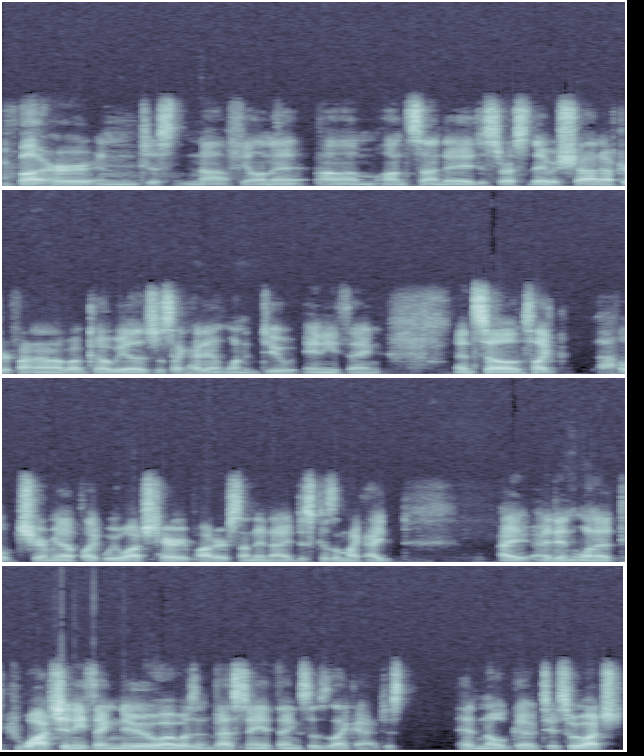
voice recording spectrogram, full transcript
butthurt and just not feeling it um, on Sunday. Just the rest of the day was shot after finding out about Kobe. I was just like I didn't want to do anything, and so it's like helped cheer me up. Like we watched Harry Potter Sunday night just because I'm like I. I, I didn't want to watch anything new. I wasn't investing in anything, so it was like I just had an old go-to. So we watched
